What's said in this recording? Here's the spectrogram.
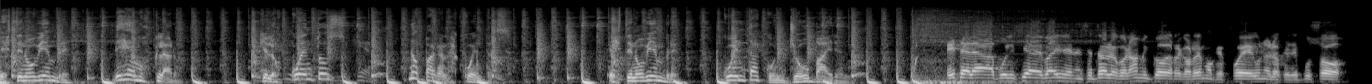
Este noviembre, dejemos claro que los cuentos no pagan las cuentas. Este noviembre, cuenta con Joe Biden. Esta es la publicidad de Biden en el Centro Económico. Recordemos que fue uno de los que se puso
